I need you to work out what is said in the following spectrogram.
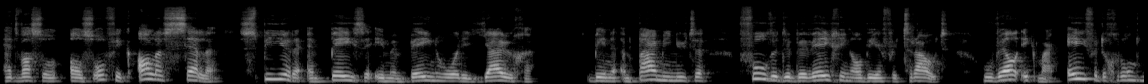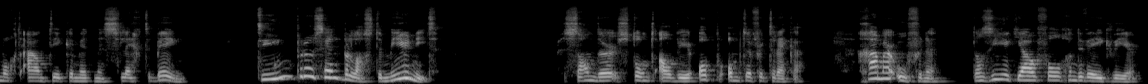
Het was alsof ik alle cellen, spieren en pezen in mijn been hoorde juichen. Binnen een paar minuten voelde de beweging alweer vertrouwd, hoewel ik maar even de grond mocht aantikken met mijn slechte been. 10% belasten, meer niet. Sander stond alweer op om te vertrekken. Ga maar oefenen, dan zie ik jou volgende week weer.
